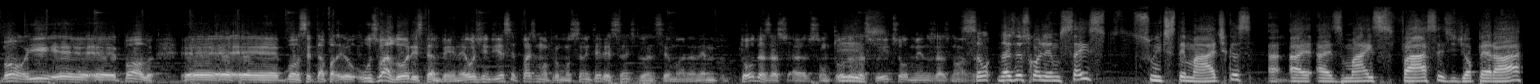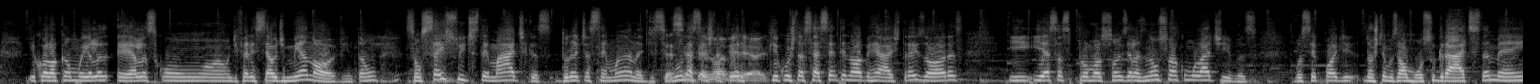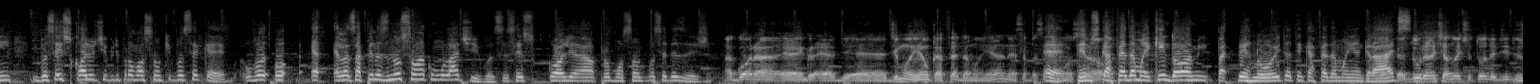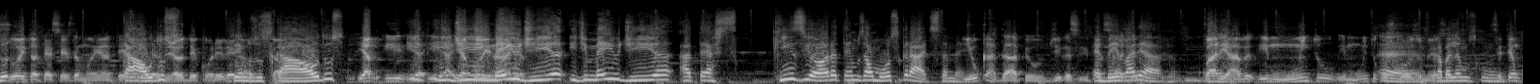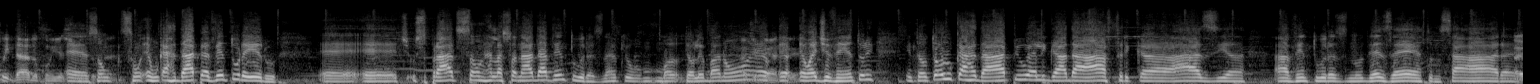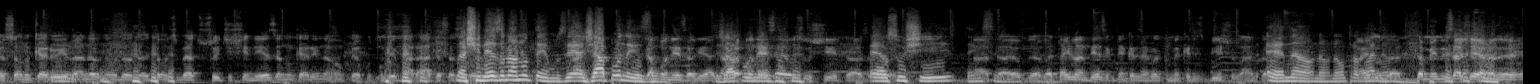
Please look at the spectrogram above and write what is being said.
Bom, e eh, eh, Paulo, eh, eh, eh, bom, você está falando. Os valores também, né? Hoje em dia você faz uma promoção interessante durante a semana, né? Todas as, ah, são todas as Isso. suítes ou menos as novas? São, nós escolhemos seis suítes temáticas, a- a- as mais fáceis de operar, e colocamos elas, elas com um diferencial de 69. Então, são seis suítes temáticas durante a semana, de segunda a 69 sexta-feira, que custa 69 reais, três horas. E, e essas promoções elas não são acumulativas. Você pode. Nós temos almoço grátis também. E você escolhe o tipo de promoção que você quer. O vo- o- é- elas apenas não são acumulativas. Você escolhe a promoção que você deseja. Agora, é, é, de, é, de manhã, o café da manhã, nessa essa É, promoção. temos café da manhã. Quem dorme pernoita tem café da manhã grátis. Durante a noite toda, de 18 até 6 da manhã, tem Caldos. eu decorei legal, Temos os caldos. E, a, e, de meio-dia e de meio-dia até as 15 horas temos almoço grátis também. E o cardápio, diga-se de É bem variável. Variável e muito, e muito É, gostoso mesmo. trabalhamos com- Você tem um cuidado com isso. É, são, né? são- é um cardápio aventureiro. É, é, os pratos são relacionados a aventuras, né? Que o Motel Lebaron é, é, é um adventure. Então todo o cardápio é ligado à África, à Ásia, aventuras no deserto, no Saara. Ah, eu só não quero ir lá no, no, no, então, se tiver suíte chinesa, eu não quero ir não, porque eu comer barato essas Na chinesa nós não temos, é japonesa. Japonesa, aliás. Não, Japonesa. é o sushi. Tá, É, o sushi tem Ah, sim. tá. Eu, a tailandesa que tem aqueles negócios de comer aqueles bichos lá. Então, É, não, não, não não dá, também não exagera, né?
